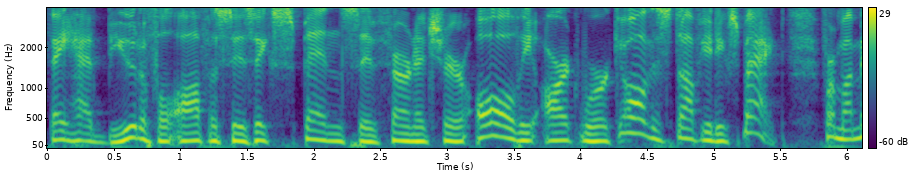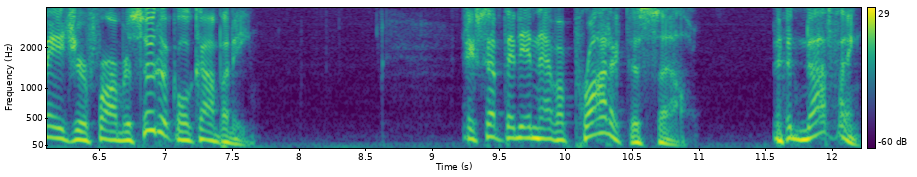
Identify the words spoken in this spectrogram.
They had beautiful offices, expensive furniture, all the artwork, all the stuff you'd expect from a major pharmaceutical company. Except they didn't have a product to sell. Nothing.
